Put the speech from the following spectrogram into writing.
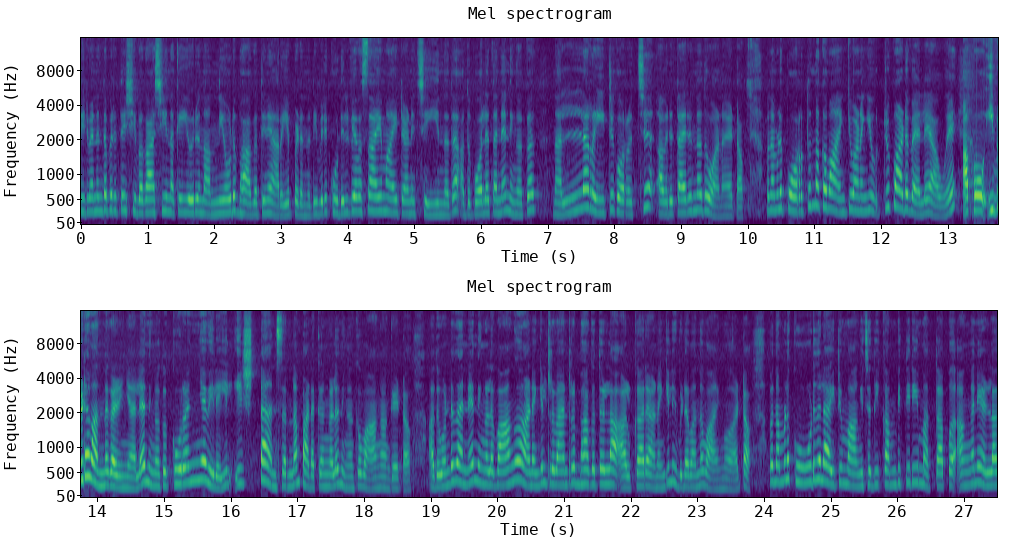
തിരുവനന്തപുരത്തെ ശിവകാശി എന്നൊക്കെ ഈ ഒരു നന്ദിയോട് ഭാഗത്തിനെ അറിയപ്പെടുന്നത്. ഇവർ കുടിൽ വ്യവസായമായിട്ടാണ് ചെയ്യുന്നത്. അതുപോലെ തന്നെ നിങ്ങൾക്ക് നല്ല റേറ്റ് കുറച്ച് അവർ തരുന്നതുമാണ് കേട്ടോ. അപ്പോൾ നമ്മൾ പുറത്തുനിന്നൊക്കെ വാങ്ങിക്കുവാണെങ്കിൽ ഒരുപാട് വിലയാവുമേ അപ്പോൾ ഇവിടെ വന്നു കഴിഞ്ഞാൽ നിങ്ങൾക്ക് കുറഞ്ഞ വിലയിൽ ഇഷ്ടാനുസരണം പടക്കങ്ങൾ നിങ്ങൾക്ക് വാങ്ങാം കേട്ടോ. അതുകൊണ്ട് തന്നെ നിങ്ങൾ വാങ്ങുകയാണെങ്കിൽ ട്രിവാൻഡ്രം ഭാഗത്തുള്ള ആൾക്കാരാണെങ്കിൽ ഇവിടെ വന്ന് വാങ്ങുക കേട്ടോ. അപ്പോൾ നമ്മൾ കൂടുതലായിട്ടും വാങ്ങിച്ചത് ഈ കമ്പിത്തിരി മത്താപ്പ് അങ്ങനെയുള്ള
